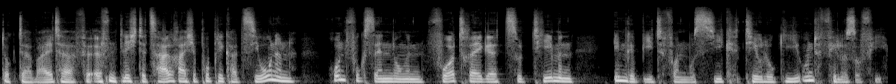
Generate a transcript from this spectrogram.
Dr. Walter veröffentlichte zahlreiche Publikationen, Rundfunksendungen, Vorträge zu Themen im Gebiet von Musik, Theologie und Philosophie.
